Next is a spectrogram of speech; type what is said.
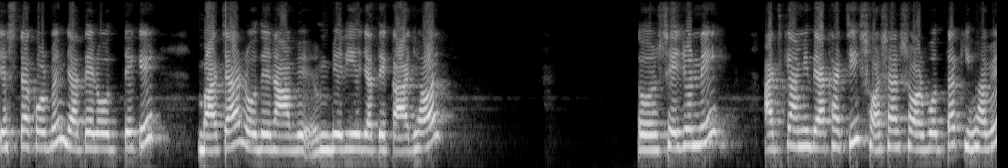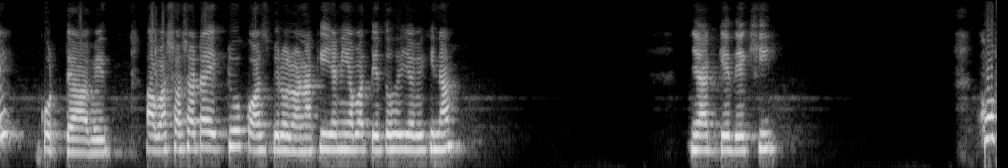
চেষ্টা করবেন যাতে রোদ থেকে বাঁচার, রোদে না বেরিয়ে যাতে কাজ হয়। তো সেই জন্যেই আজকে আমি দেখাচ্ছি শশার শরবতটা কীভাবে করতে হবে। আবার শশাটা একটুও কষ বেরোলো না, কি জানি আবার তেতো হয়ে যাবে কিনা। যাকে দেখি। খুব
